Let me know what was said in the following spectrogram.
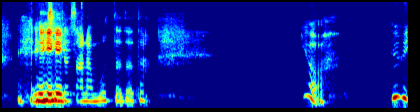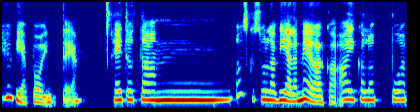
ei niin. sitä sano, mutta tota, joo, Hyvi, hyviä pointteja. Hei, tota, mm, olisiko sulla vielä, meillä alkaa aika loppua,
